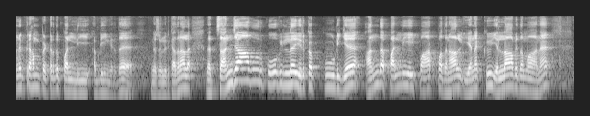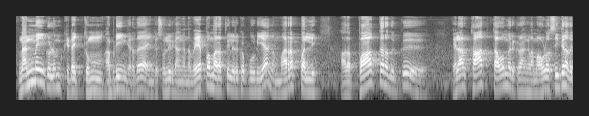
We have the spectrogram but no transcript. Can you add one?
அனுக்கிரகம் பெற்றது பள்ளி அப்படிங்கிறத இங்கே சொல்லியிருக்கு. அதனால் இந்த தஞ்சாவூர் கோவிலில் இருக்கக்கூடிய அந்த பள்ளியை பார்ப்பதனால் எனக்கு எல்லா விதமான நன்மைகளும் கிடைக்கும் அப்படிங்கிறத இங்கே சொல்லியிருக்காங்க. அந்த வேப்ப மரத்தில் இருக்கக்கூடிய அந்த மரப்பள்ளி அதை பார்க்குறதுக்கு எல்லோரும் காத்து தவம் இருக்கிறாங்களாம்? அவ்வளோ சீக்கிரம் அது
